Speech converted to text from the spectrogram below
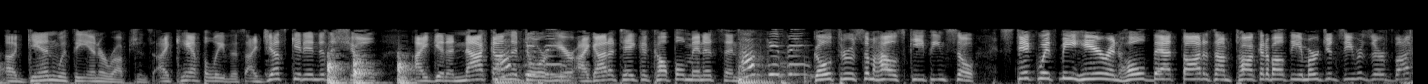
Again with the interruptions. I can't believe this. I just get into the show. I get a knock on the door here. I got to take a couple minutes and Housekeeping? go through some housekeeping. So stick with me here and hold that thought as I'm talking about the emergency reserve. But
